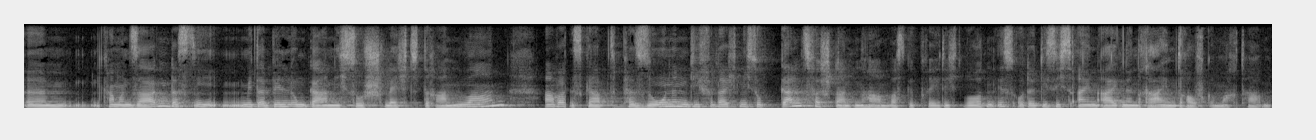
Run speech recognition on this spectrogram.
ähm, kann man sagen, dass sie mit der Bildung gar nicht so schlecht dran waren. Aber es gab Personen, die vielleicht nicht so ganz verstanden haben, was gepredigt worden ist oder die sich einen eigenen Reim drauf gemacht haben.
